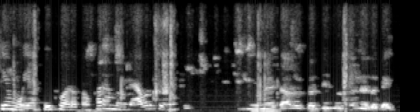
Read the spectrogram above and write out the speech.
કેમ હોય આ શીખવાડો તો ખરા મને આવડતું નથી. મેં ચાલુ કરી દીધું છે ને લગાવી.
